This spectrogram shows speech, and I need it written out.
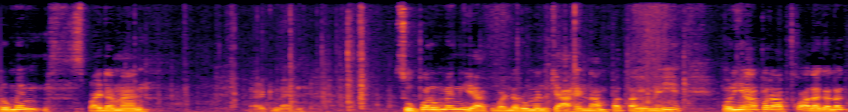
Woman Spiderman Batman super woman या वंडर वुमेन क्या है नाम पता ही नहीं है। और यहाँ पर आपको अलग अलग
